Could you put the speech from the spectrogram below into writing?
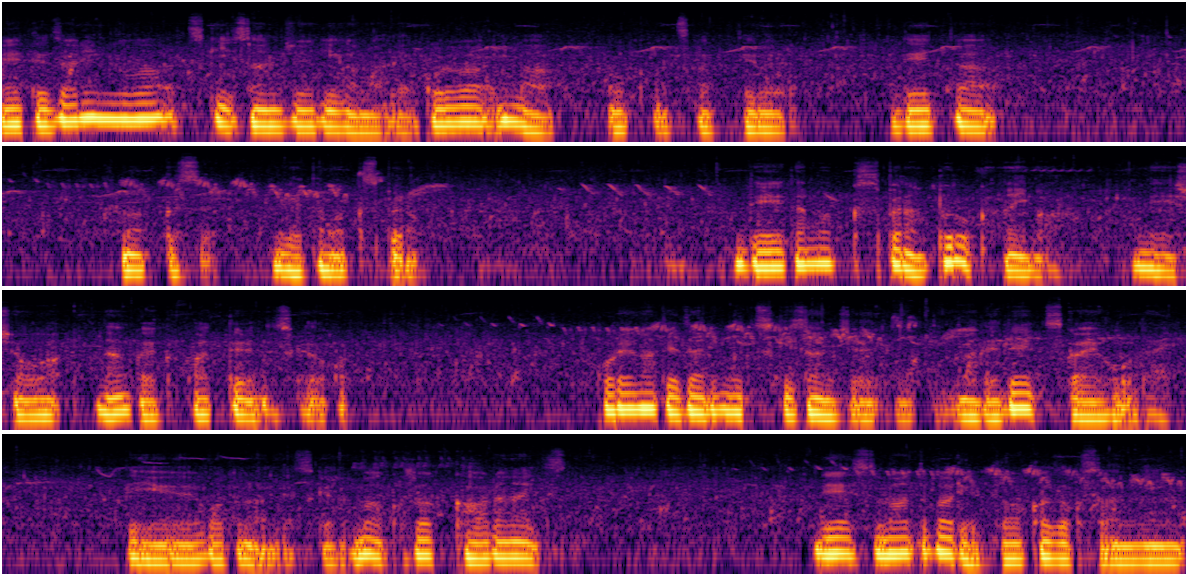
えー、テザリングは月30ギガまで。これは今僕が使ってるデータマックス、データマックスプラン。データマックスプランプロかな今。名称は何回か変わってるんですけど、これ。これがテザリング月30までで使い放題っていうことなんですけど、まあ、それは変わらないですね。で、スマートバリューと家族3人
